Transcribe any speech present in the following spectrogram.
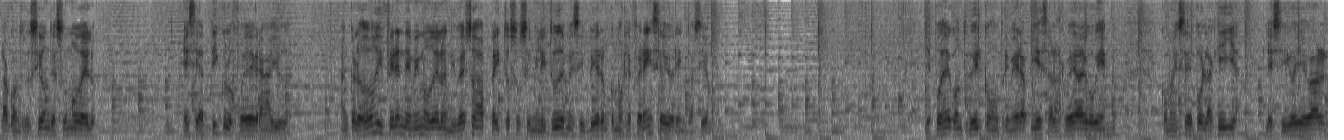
la construcción de su modelo. Ese artículo fue de gran ayuda. Aunque los dos difieren de mi modelo en diversos aspectos, sus similitudes me sirvieron como referencia y orientación. Después de construir como primera pieza la rueda de gobierno, comencé por la quilla, le siguió llevar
